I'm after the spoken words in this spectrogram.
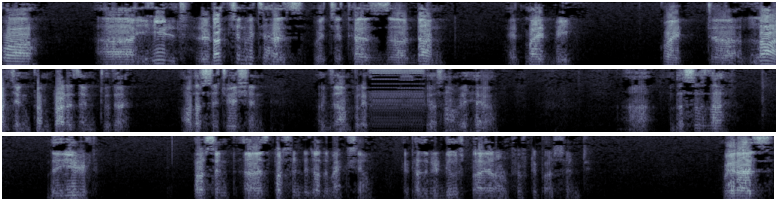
uh, uh, yield reduction which has which it has uh, done, it might be quite uh, large in comparison to the other situation. For example, if you are somewhere here, uh, this is the the yield percent as percentage of the maximum. It has reduced by around 50 percent. Whereas,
